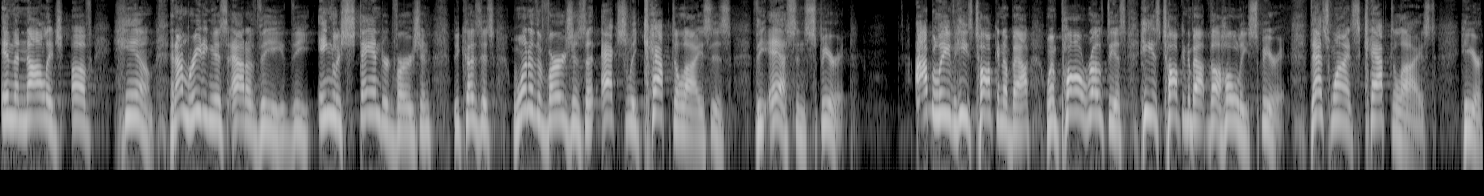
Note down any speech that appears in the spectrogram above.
in the knowledge of Him. And I'm reading this out of the, the English Standard Version because it's one of the versions that actually capitalizes the S in spirit. I believe he's talking about, when Paul wrote this, he is talking about the Holy Spirit. That's why it's capitalized here.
